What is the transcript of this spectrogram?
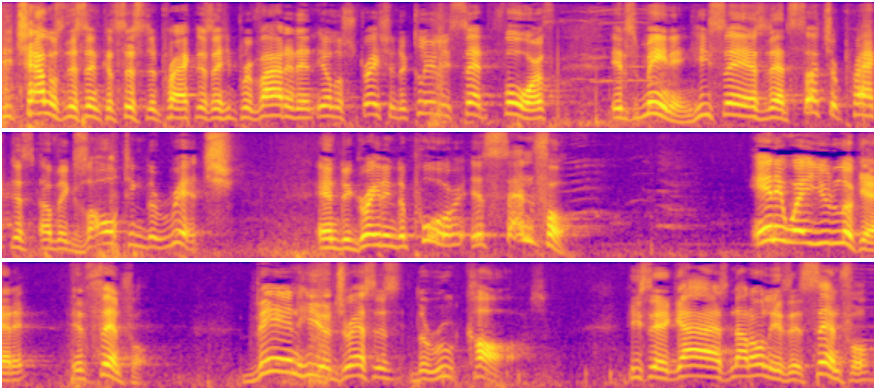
he challenged this inconsistent practice and he provided an illustration to clearly set forth its meaning. He says that such a practice of exalting the rich and degrading the poor is sinful. Any way you look at it, it's sinful. Then he addresses the root cause. He said, guys, not only is it sinful,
